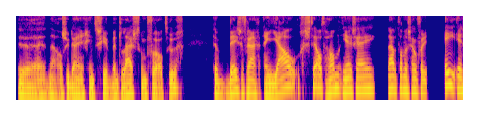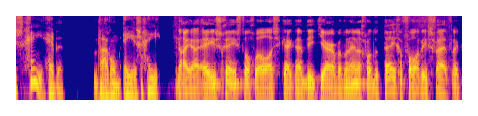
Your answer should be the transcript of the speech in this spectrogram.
nou, als u daarin geïnteresseerd bent, luister hem vooral terug. deze vraag aan jou gesteld, Han. Jij zei, laten we het dan eens over ESG hebben. Waarom ESG? Nou ja, ESG is toch wel, als je kijkt naar dit jaar, wat een hele grote tegenvaller is feitelijk,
